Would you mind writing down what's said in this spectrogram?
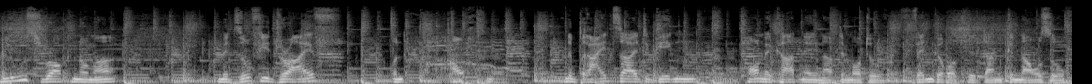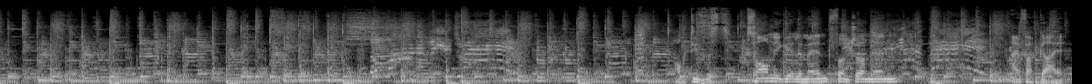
Blues-Rock-Nummer mit so viel Drive und auch eine Breitseite gegen Paul McCartney nach dem Motto, wenn gerockt wird, dann genauso. Auch dieses zornige Element von John Lennon, einfach geil.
